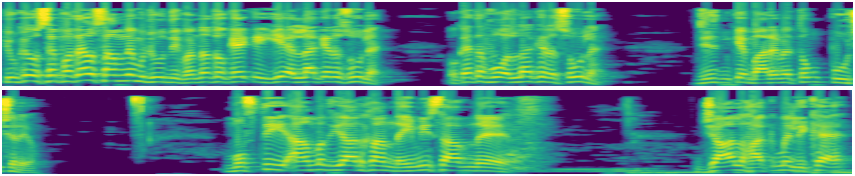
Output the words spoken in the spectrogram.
کیونکہ اسے پتا ہے وہ سامنے موجود نہیں بننا تو کہ یہ اللہ کے رسول ہے وہ کہتا ہے وہ اللہ کے رسول ہے جن کے بارے میں تم پوچھ رہے ہو۔ مفتی احمد یار خان نئیمی صاحب نے جال حق میں لکھا ہے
